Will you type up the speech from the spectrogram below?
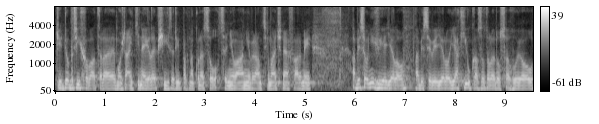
ti dobří chovatelé, možná i ti nejlepší, kteří pak nakonec jsou oceňováni v rámci mléčné farmy, aby se o nich vědělo, aby se vědělo, jaký ukazatele dosahují,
